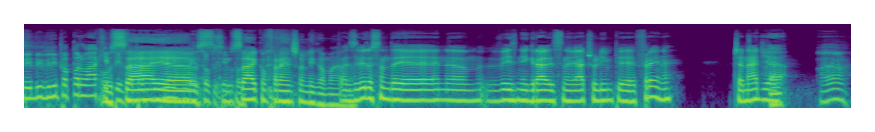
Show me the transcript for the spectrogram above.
Bi, bi bili pa prvaki. pizda, Vsaj, eh, simpel. vsaj konferenčno ligo ima. Pa Zavedal sem, da je en um, vezni igralec navijač Olimpije, Frej, ne? Čanadžija. Ja. A Ja.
